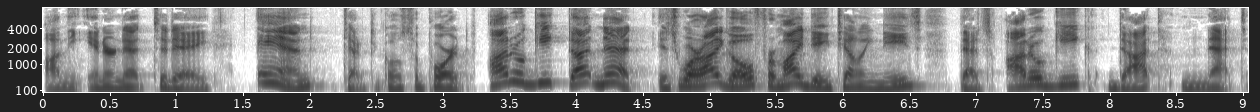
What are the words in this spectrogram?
on the internet today and technical support. Autogeek.net is where I go for my detailing needs. That's autogeek.net.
